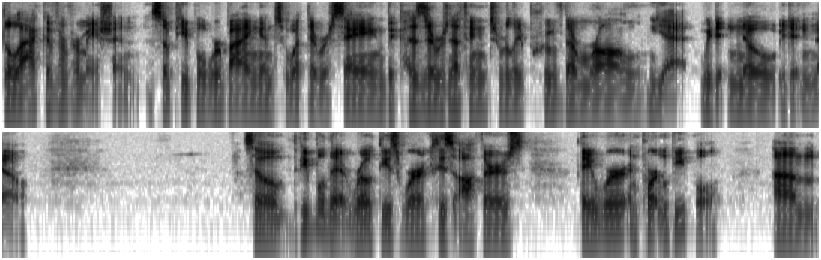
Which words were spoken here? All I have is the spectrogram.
the lack of information. So people were buying into what they were saying because there was nothing to really prove them wrong yet. We didn't know, we didn't know. So the people that wrote these works, these authors, they were important people. Um,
